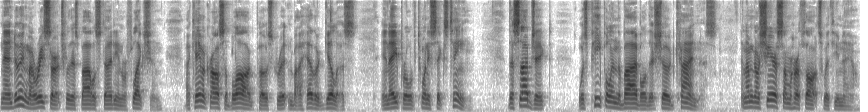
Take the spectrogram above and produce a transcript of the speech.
Now, in doing my research for this Bible study and reflection, I came across a blog post written by Heather Gillis in April of 2016. The subject was people in the Bible that showed kindness, and I'm going to share some of her thoughts with you now.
